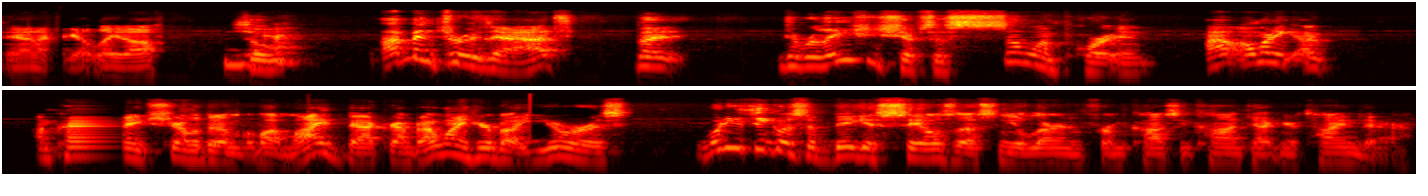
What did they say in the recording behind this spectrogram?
and I got laid off. Yeah. So I've been through that, but the relationships is so important. I, I want to. I'm kind of sharing a little bit about my background, but I want to hear about yours. What do you think was the biggest sales lesson you learned from constant contact in your time there?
